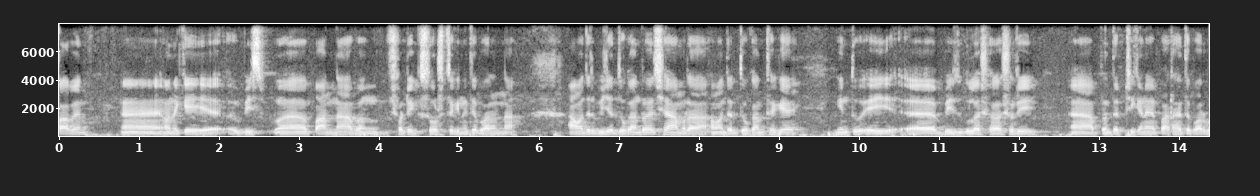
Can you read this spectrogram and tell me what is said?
পাবেন। আহ, অনেকেই বীজ পান না এবং সঠিক সোর্স থেকে নিতে পারেন না। আমাদের বীজের দোকান রয়েছে আমরা আমাদের দোকান থেকে কিন্তু এই বীজগুলো সরাসরি আপনাদের ঠিকানায় পাঠাতে পারব।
